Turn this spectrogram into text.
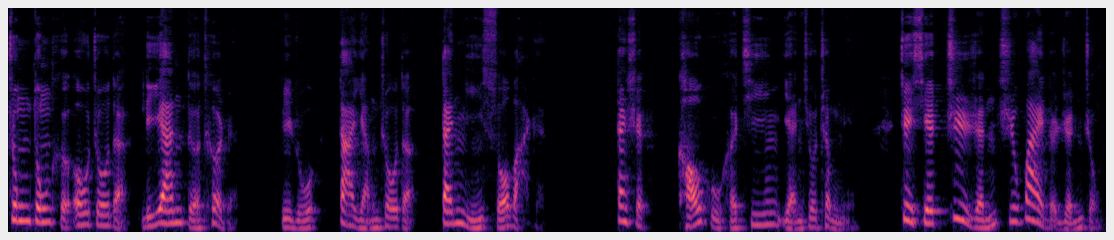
中东和欧洲的黎安德特人，比如大洋洲的。丹尼索瓦人，但是考古和基因研究证明，这些智人之外的人种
